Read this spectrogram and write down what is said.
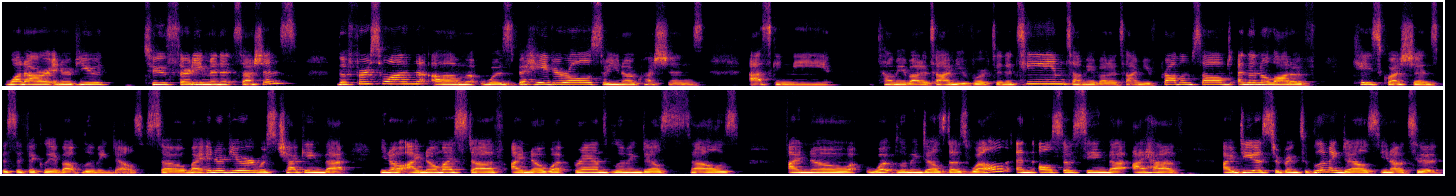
one hour interview, two 30 minute sessions. The first one um, was behavioral. So, you know, questions asking me, tell me about a time you've worked in a team, tell me about a time you've problem solved, and then a lot of case questions specifically about Bloomingdale's. So my interviewer was checking that, you know, I know my stuff, I know what brands Bloomingdale's sells, I know what Bloomingdale's does well, and also seeing that I have ideas to bring to Bloomingdale's, you know, to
